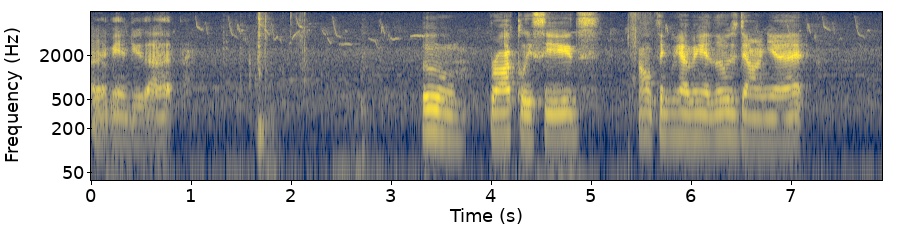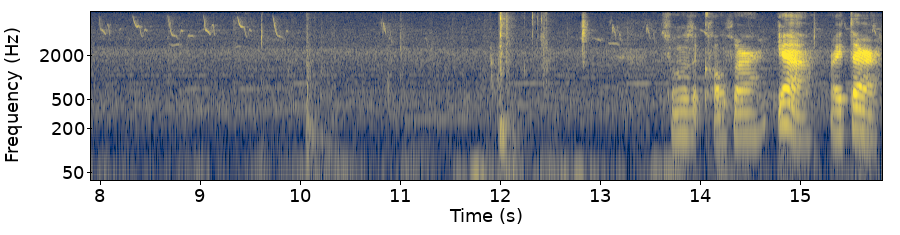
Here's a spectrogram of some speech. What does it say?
I didn't mean to do that. Boom. Broccoli seeds. I don't think we have any of those down yet. So was it cauliflower? Yeah, right there.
